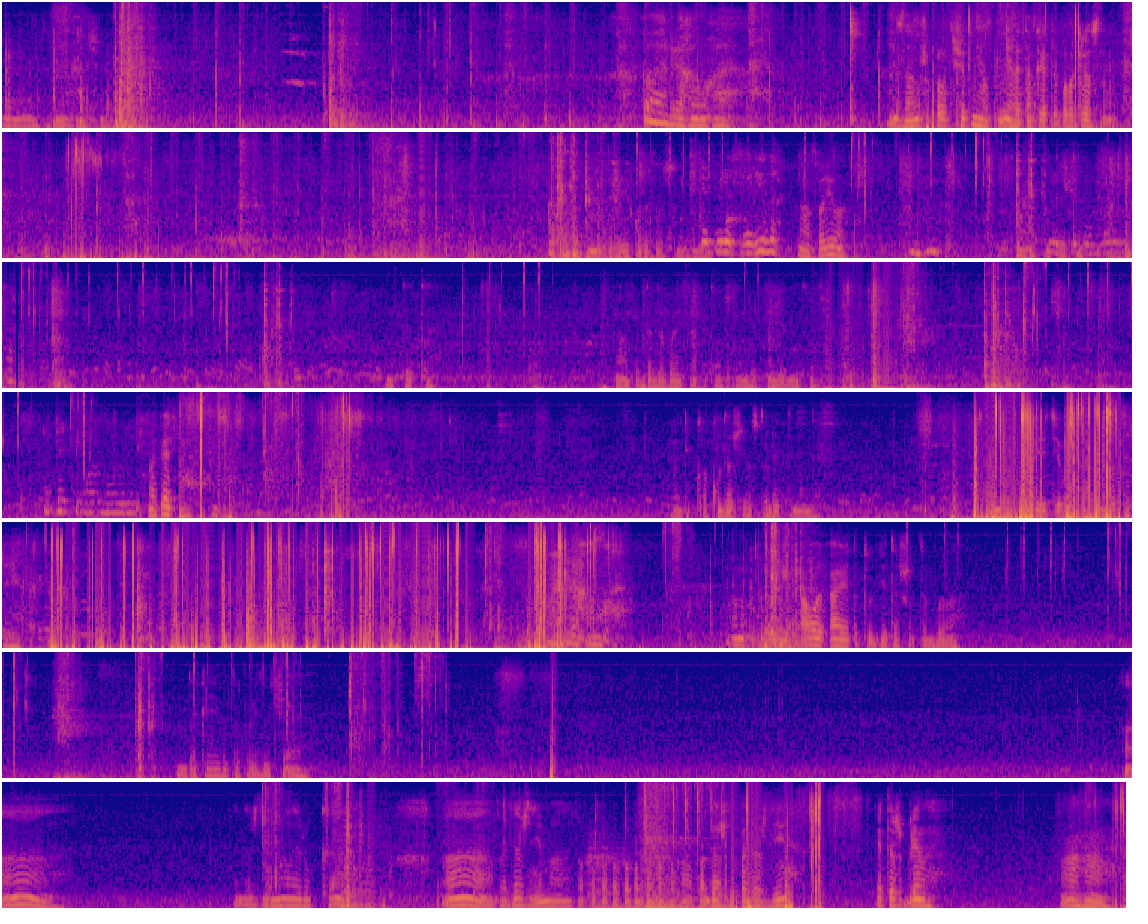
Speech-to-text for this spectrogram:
М, тут надо еще. Ой, бляха-муха. Не знаю, может попробовать еще книгу. Книга там какая-то была красная. Батарея куда-то ушла. Я пюре сварила. А, свалила? Так, вот это. Вот это. А, тогда добавить так, потому что он будет наверное, Опять? А куда же ее вставлять-то надо? На батарее. Ой, бляха-муха. А ну-ка подожди. А, вот, а это тут где-то что-то было. так я это поизучаю. А. подожди, мама, папа, папа, папа, папа, папа, подожди, подожди. Это ж, блин. Ага.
